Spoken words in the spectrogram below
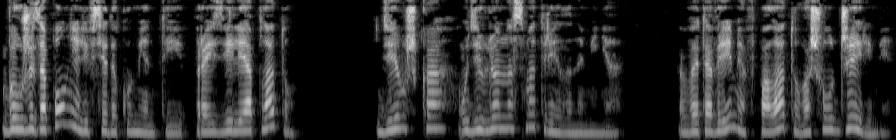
Вы уже заполнили все документы и произвели оплату?» Девушка удивленно смотрела на меня. В это время в палату вошел Джереми.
